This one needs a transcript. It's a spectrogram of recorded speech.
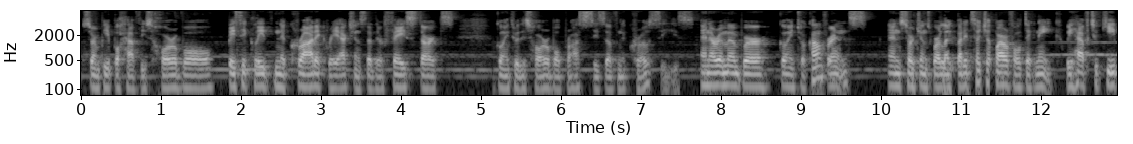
Certain people have these horrible, basically necrotic reactions that their face starts going through these horrible processes of necrosis. And I remember going to a conference and surgeons were like, but it's such a powerful technique. We have to keep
